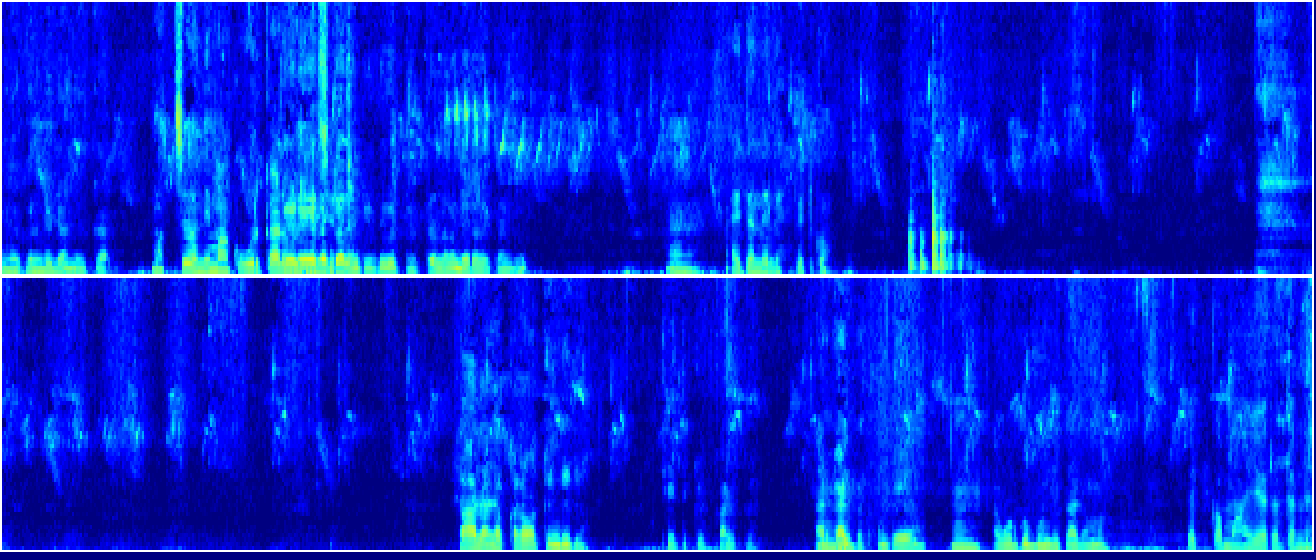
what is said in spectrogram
నీకు ఉందిలే నీకు. మచ్చగా ఉంది మాకు ఊరికాడ కూడా ఎర్ర కదంటే ఇది పెట్టి తొందరగా ఎర్రగవుతుంది ఉమ్, అయితుందిలే పెట్టుకో. చాలా ఒక్క రవ్వ కిందిది చేతికి కలిపి అరకాయలు పెట్టుకుంటే ఆ ఉడుకు గుండుతుందమ్మా పెట్టుకోమ్మా ఎర్రదండి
